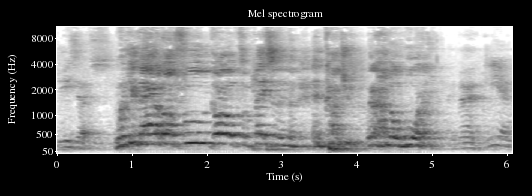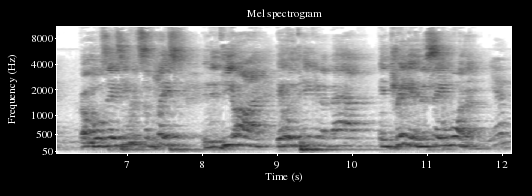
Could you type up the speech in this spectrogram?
Jesus. When you mad about food, go to some places in the in country we don't have no water. Amen. Yeah. Brother Jose, he went some place in the DR, they were taking a bath and drinking the same water. Yep.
